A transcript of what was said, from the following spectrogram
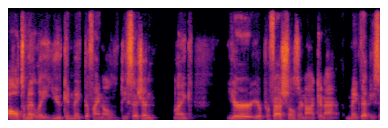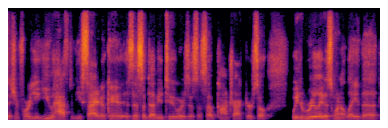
ultimately you can make the final decision like your your professionals are not going to make that decision for you. You have to decide okay is this a w2 or is this a subcontractor? So we really just want to lay the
